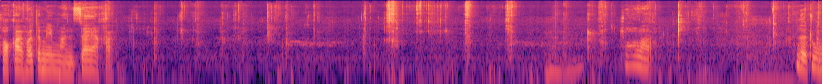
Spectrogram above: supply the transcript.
คอไก่เขาจะมีมันแทรกค่ะ ชอบอะเหลือถุง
